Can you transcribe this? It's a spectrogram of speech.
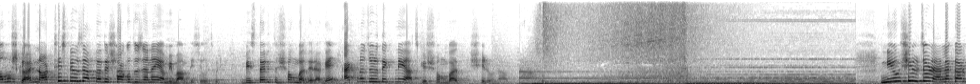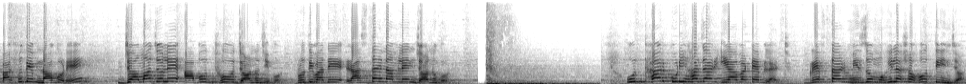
নমস্কার নর্থ ইস্ট নিউজে আপনাদের স্বাগত জানাই, আমি মাম্পি চৌধুরী। বিস্তারিত সংবাদের আগে এক নজরে দেখে আজকের সংবাদ শিরোনাম। নিউ শিলচর এলাকার বাসুদেব নগরে জমা জলে আবদ্ধ জনজীবন। প্রতিবাদে রাস্তায় নামলেন জনগণ। উদ্ধার কুড়ি হাজার ইয়াবা ট্যাবলেট, গ্রেফতার মিজো মহিলা সহ তিনজন।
